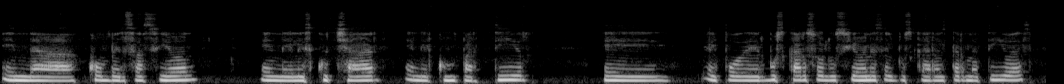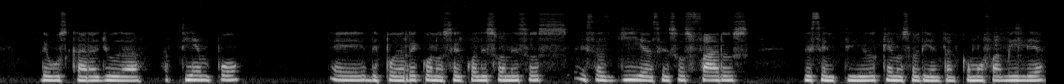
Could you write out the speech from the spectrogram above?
la conversación, en el escuchar, en el compartir, eh, el poder buscar soluciones, el buscar alternativas, de buscar ayuda a tiempo, eh, de poder reconocer cuáles son esos, esas guías, esos faros de sentido que nos orientan como familia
